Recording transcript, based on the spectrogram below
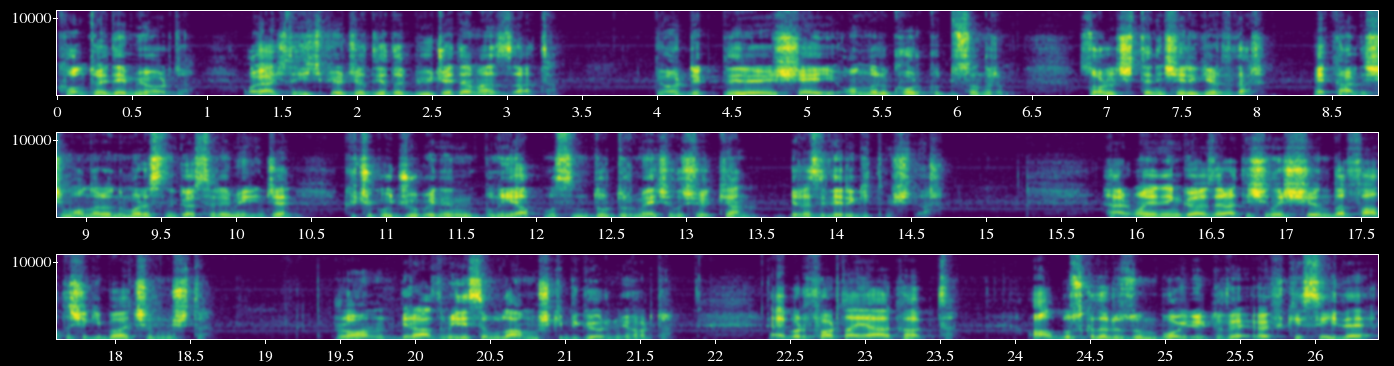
Kontrol edemiyordu. O yaşta hiçbir cadı ya da büyücü edemez zaten. Gördükleri şey onları korkuttu sanırım. Zorla çitten içeri girdiler. Ve kardeşim onlara numarasını gösteremeyince küçük ucubenin bunu yapmasını durdurmaya çalışırken biraz ileri gitmişler. Hermione'nin gözleri ateşin ışığında fal taşı gibi açılmıştı. Ron biraz midesi bulanmış gibi görünüyordu. Aberford ayağa kalktı. Albus kadar uzun boyluydu ve öfkesiyle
